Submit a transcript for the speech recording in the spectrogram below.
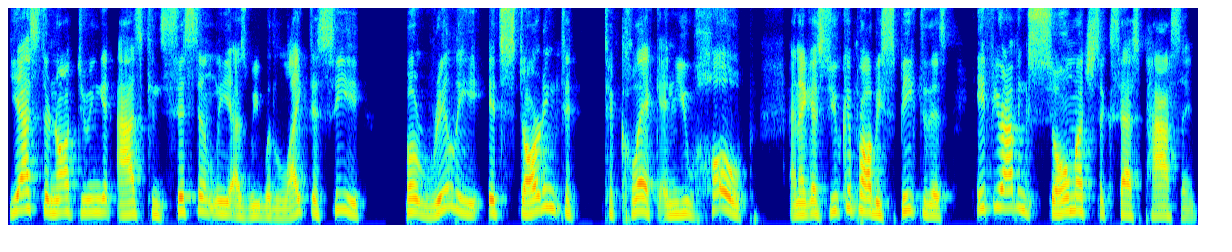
yes, they're not doing it as consistently as we would like to see, but really it's starting to, to click. And you hope, and I guess you could probably speak to this, if you're having so much success passing,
